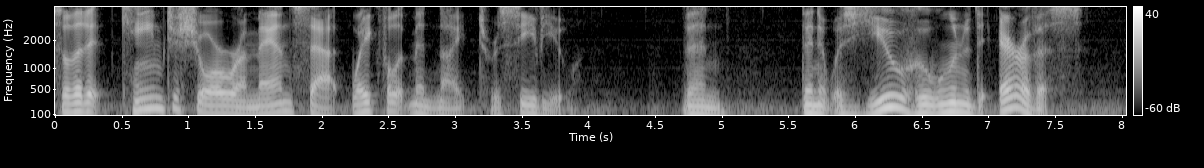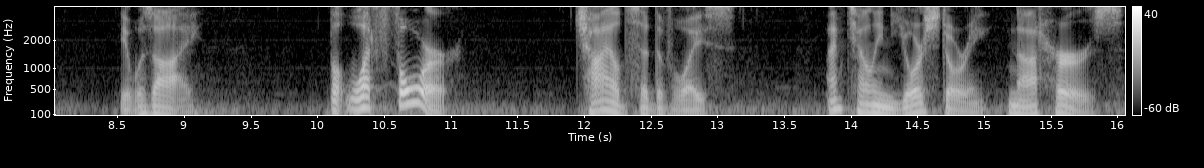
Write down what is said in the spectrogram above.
so that it came to shore where a man sat, wakeful at midnight, to receive you. Then, then it was you who wounded Aravis. It was I. But what for? Child, said the voice, I'm telling your story, not hers.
